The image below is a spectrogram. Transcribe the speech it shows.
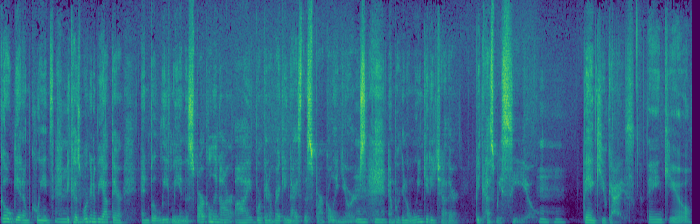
Go get them, queens, mm-hmm. because we're going to be out there. And believe me, in the sparkle in our eye, we're going to recognize the sparkle in yours. Mm-hmm. And we're going to wink at each other because we see you. Mm-hmm. Thank you, guys. Thank you.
